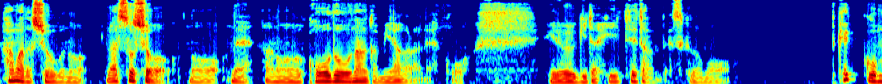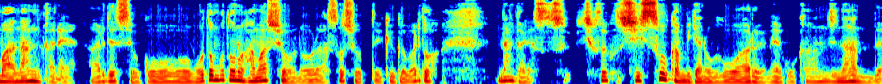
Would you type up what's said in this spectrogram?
浜田省吾のラストショーのね、あの、行動なんか見ながらね、こう、いろいろギター弾いてたんですけども、結構まあなんかね、あれですよ、こう、もともとの浜省のラストショーっていう曲は割と、なんかね、それこそ疾走感みたいなのがこうあるよね、こう感じなんで、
